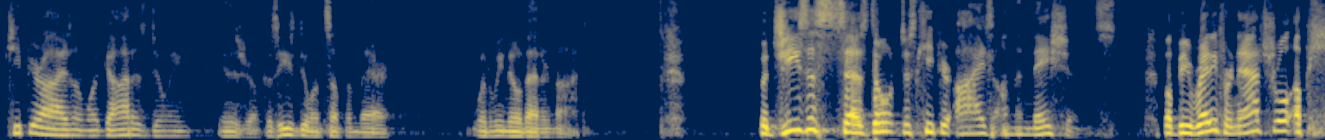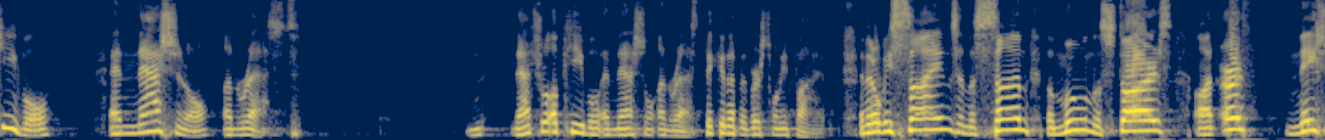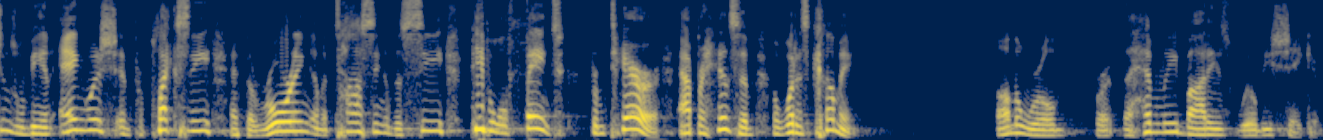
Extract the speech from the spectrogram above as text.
Keep your eyes on what God is doing in Israel because He's doing something there, whether we know that or not. But Jesus says don't just keep your eyes on the nations, but be ready for natural upheaval and national unrest. N- natural upheaval and national unrest. Pick it up at verse 25. And there will be signs in the sun, the moon, the stars on earth. Nations will be in anguish and perplexity at the roaring and the tossing of the sea. People will faint from terror, apprehensive of what is coming on the world, for the heavenly bodies will be shaken.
